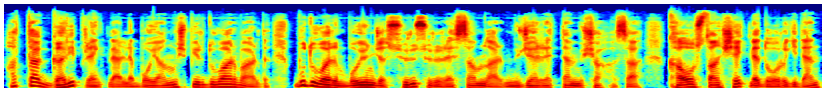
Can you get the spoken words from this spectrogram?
hatta garip renklerle boyanmış bir duvar vardı. Bu duvarın boyunca sürü sürü ressamlar mücerretten müşahhasa, kaostan şekle doğru giden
